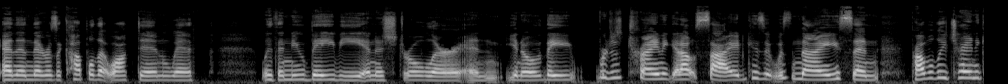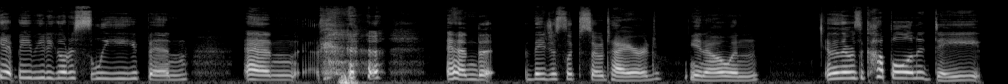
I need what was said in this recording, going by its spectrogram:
And then there was a couple that walked in with with a new baby and a stroller and you know they were just trying to get outside because it was nice and probably trying to get baby to go to sleep and and and they just looked so tired you know and and then there was a couple on a date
